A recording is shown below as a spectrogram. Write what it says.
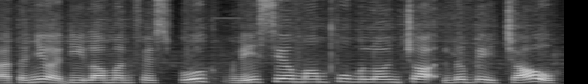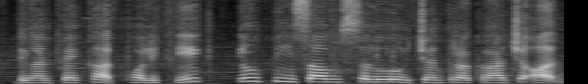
Katanya di laman Facebook, Malaysia mampu melonjak lebih jauh dengan tekad politik, iltizam seluruh jentera kerajaan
